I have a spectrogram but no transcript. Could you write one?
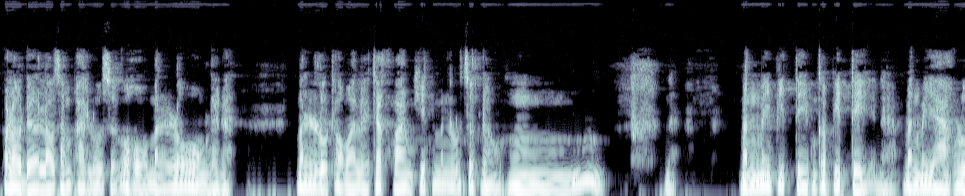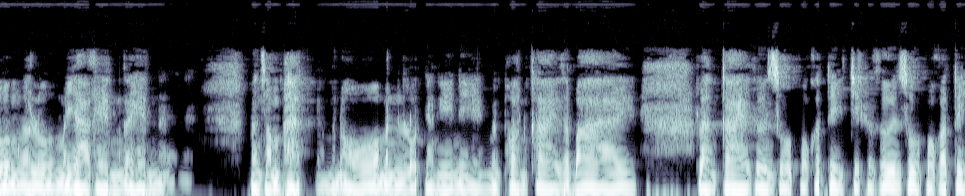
พอเราเดินเราสัมผัสรู้สึกโอ้โห มันโล่งเลยนะมันหลุดออกมาเลยจากความคิดมันรู้สึกแล้วอืมนะมันไม่ปิติมันก็ปิตินะมันไม่อยากรู้มันก็รู้ ไม่อยากเห็นก็เห็นมันสัมผัสมันอ๋อมันหลุดอย่างนี้นี่เองมันผ่อนคลายสบายร่างกายคืนสู่ปกติ จิตก็คืนสู่ปกติ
